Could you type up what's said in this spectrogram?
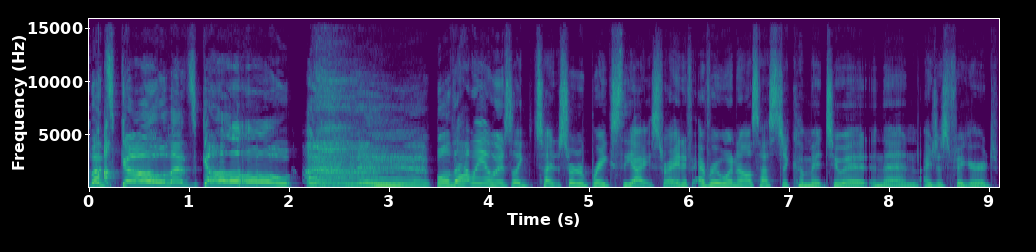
Let's go. Let's go. well, that way it was like t- sort of breaks the ice, right? If everyone else has to commit to it. And then I just figured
